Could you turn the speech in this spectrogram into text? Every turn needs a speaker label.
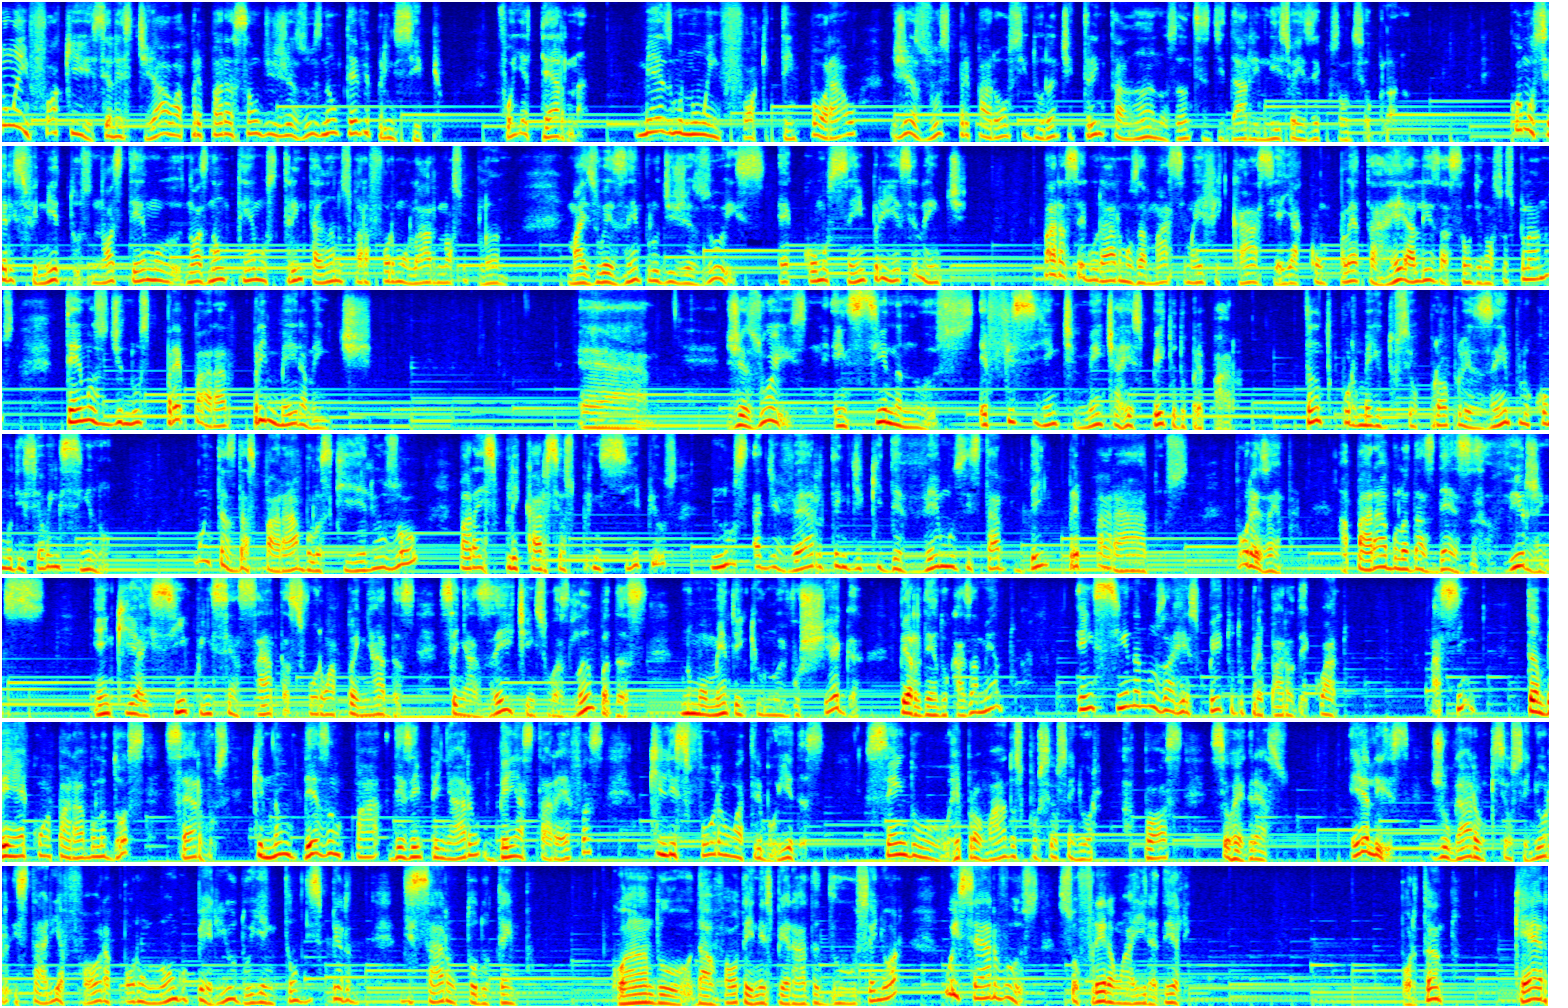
Speaker 1: No enfoque celestial, a preparação de Jesus não teve princípio, foi eterna. Mesmo num enfoque temporal, Jesus preparou-se durante 30 anos antes de dar início à execução de seu plano. Como seres finitos, nós, temos, nós não temos 30 anos para formular nosso plano, mas o exemplo de Jesus é, como sempre, excelente. Para assegurarmos a máxima eficácia e a completa realização de nossos planos, temos de nos preparar primeiramente. É, Jesus ensina-nos eficientemente a respeito do preparo, tanto por meio do seu próprio exemplo como de seu ensino. Muitas das parábolas que ele usou para explicar seus princípios nos advertem de que devemos estar bem preparados. Por exemplo, a parábola das dez virgens, em que as cinco insensatas foram apanhadas sem azeite em suas lâmpadas no momento em que o noivo chega, perdendo o casamento, ensina-nos a respeito do preparo adequado. Assim, também é com a parábola dos servos, que não desempenharam bem as tarefas que lhes foram atribuídas, sendo reprovados por seu senhor após seu regresso. Eles julgaram que seu senhor estaria fora por um longo período e então desperdiçaram todo o tempo. Quando, da volta inesperada do senhor, os servos sofreram a ira dele. Portanto, quer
